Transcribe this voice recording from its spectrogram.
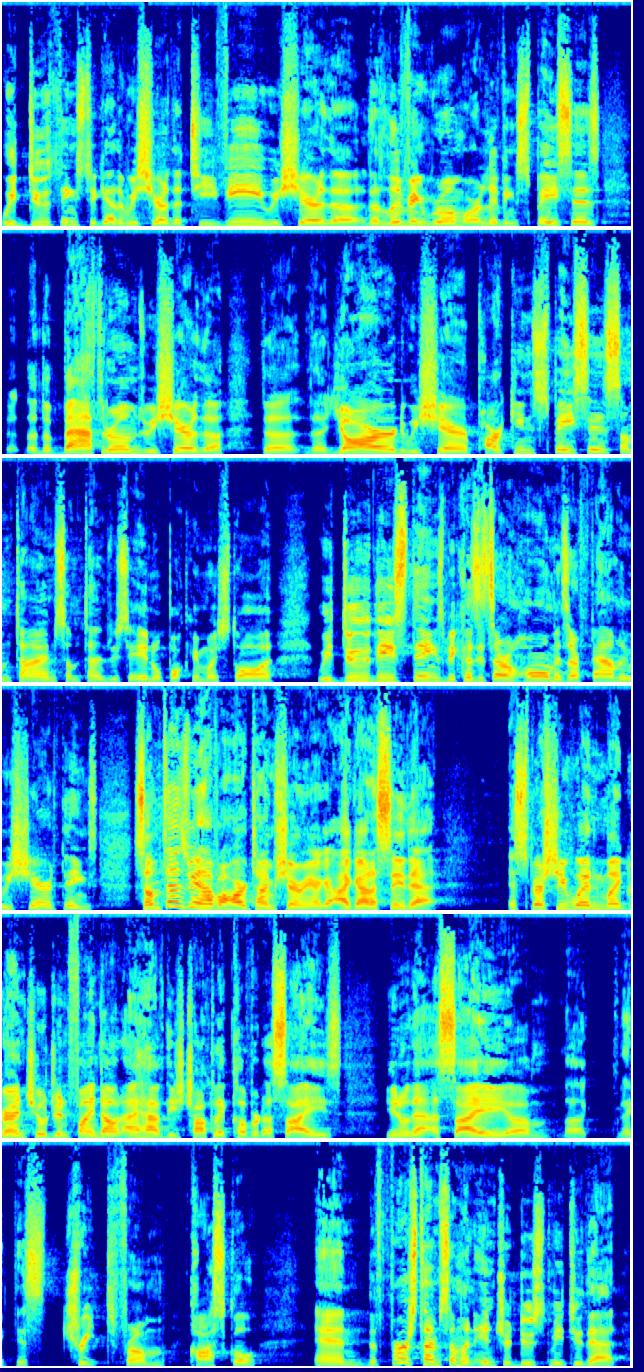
We do things together. We share the TV, we share the, the living room or living spaces, the, the bathrooms, we share the, the, the yard, we share parking spaces sometimes. Sometimes we say, hey, no parking in my stall. We do these things because it's our home, it's our family, we share things. Sometimes we have a hard time sharing. I, I gotta say that especially when my grandchildren find out I have these chocolate covered acais. You know, that acai, um, uh, like this treat from Costco. And the first time someone introduced me to that,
